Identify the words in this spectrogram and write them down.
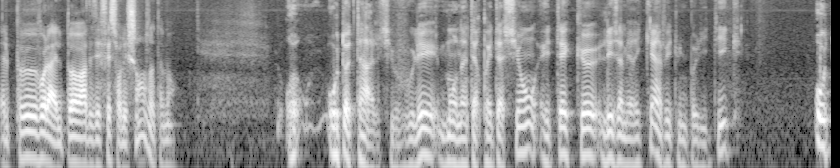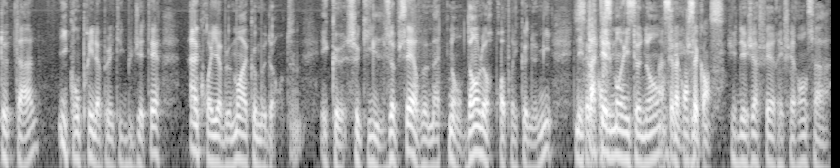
elle, peut, voilà, elle peut avoir des effets sur l'échange, notamment au total, si vous voulez, mon interprétation était que les Américains avaient une politique, au total, y compris la politique budgétaire, incroyablement accommodante. Mm. Et que ce qu'ils observent maintenant dans leur propre économie n'est pas tellement étonnant. Ah, c'est la conséquence. J'ai déjà fait référence à,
